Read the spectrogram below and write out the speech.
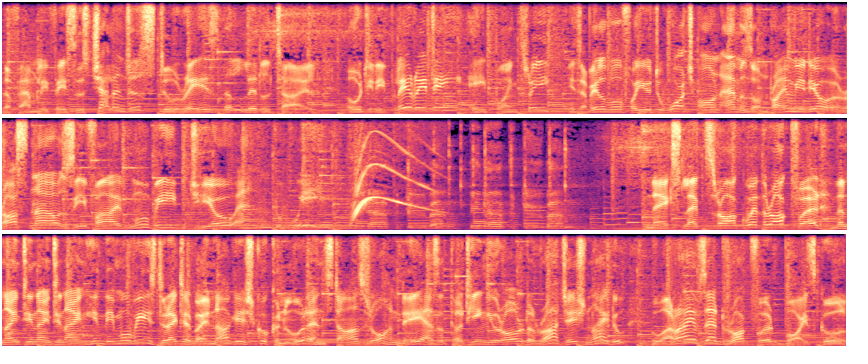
The family faces challenges to raise the little child. OTT Play rating 8.3 is available for you to watch on Amazon Prime Video, Eros Now, Zee5, Mubi, Jio, and Vi. Next, let's rock with Rockford. The 1999 Hindi movie is directed by Nagesh Kukunoor and stars Rohan Dey as a 13-year-old Rajesh Naidu who arrives at Rockford Boys School.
